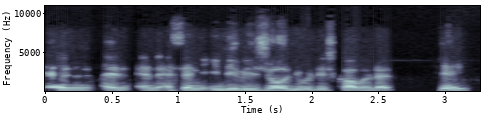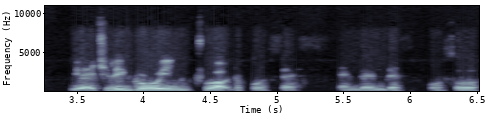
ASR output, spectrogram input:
And and and as an individual you will discover that hey you're actually growing throughout the process and then there's also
